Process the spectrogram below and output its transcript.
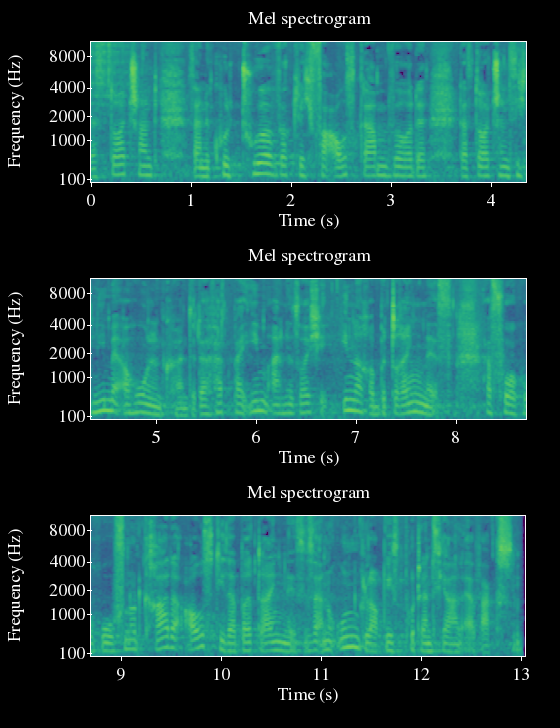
dass Deutschland seine Kultur wirklich verausgaben würde, dass Deutschland sich nie mehr erholen könnte. Das hat bei ihm eine solche innere Bedrängnis hervorgerufen. Und gerade aus dieser Bedrängnis ist ein unglaubliches Potenzial erwachsen.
